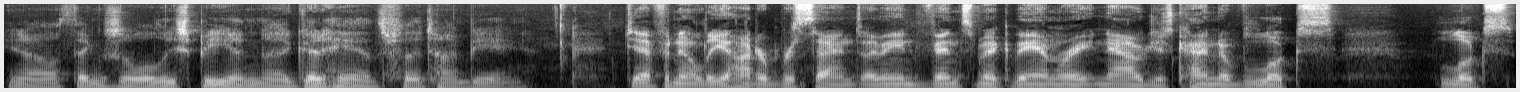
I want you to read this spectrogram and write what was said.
you know things will at least be in uh, good hands for the time being. Definitely 100%. I mean, Vince McMahon right now just kind of looks looks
